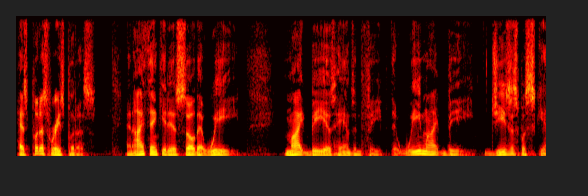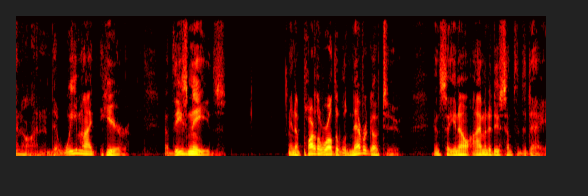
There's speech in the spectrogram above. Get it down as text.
has put us where he's put us. And I think it is so that we might be his hands and feet, that we might be Jesus with skin on, that we might hear of these needs in a part of the world that we'll never go to and say, you know, I'm going to do something today.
